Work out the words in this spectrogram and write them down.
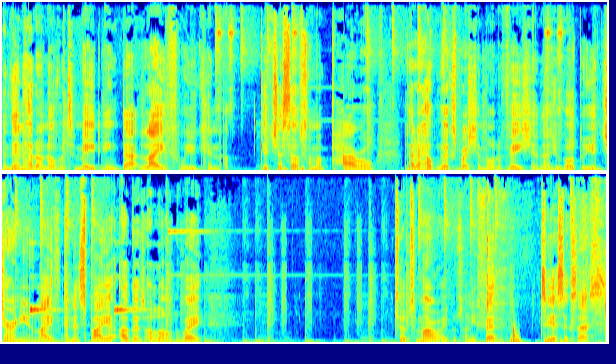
And then head on over to madeinc.life where you can uh, get yourself some apparel that'll help you express your motivation as you go through your journey in life and inspire others along the way. Till tomorrow, April 25th, to your success.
